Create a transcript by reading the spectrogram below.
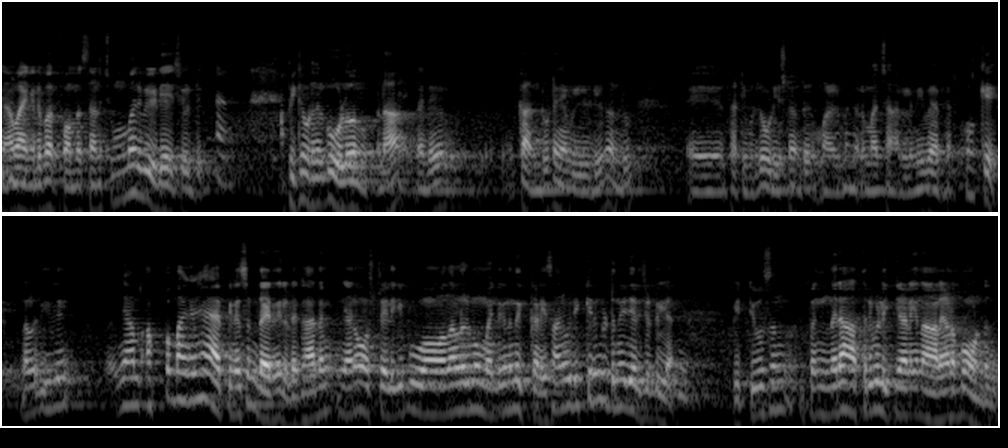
ഞാൻ ഭയങ്കര പെർഫോമൻസ് ആണ്. ചുമ്മാ ഒരു വീഡിയോ അയച്ചു വിട്ട്. അപ്പോഴേക്കും അവിടെ നിന്ന് കോൾ വന്നു. എടാ എന്നിട്ട് കണ്ടുട്ടെ ഞാൻ വീഡിയോ കണ്ടു. തട്ടിമുട്ടിൽ ഓഡീഷൻ ഉണ്ട്. മഴ മനോരമ ചാനലിൽ നീ വരണം ഓക്കെ എന്നുള്ള രീതിയിൽ ഞാൻ അപ്പം ഭയങ്കര ഹാപ്പിനെസ് ഉണ്ടായിരുന്നില്ല. കാരണം ഞാൻ ഓസ്ട്രേലിയക്ക് പോകാന്നുള്ളൊരു മൊമെന്റ് ഇങ്ങനെ നിൽക്കണം ഈ സാധനം ഒരിക്കലും കിട്ടുമെന്ന് വിചാരിച്ചിട്ടില്ല. പിറ്റേ ദിവസം ഇപ്പം ഇന്ന് രാത്രി വിളിക്കുകയാണെങ്കിൽ നാളെയാണ് പോകേണ്ടത്.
